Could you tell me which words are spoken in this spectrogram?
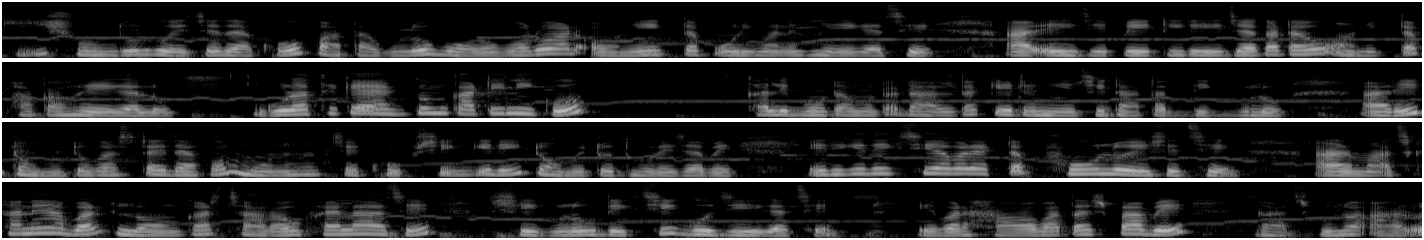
কি সুন্দর হয়েছে দেখো, পাতাগুলো বড় বড় আর অনেকটা পরিমাণে হয়ে গেছে। আর এই যে পেটির এই জায়গাটাও অনেকটা ফাঁকা হয়ে গেল। গোড়া থেকে একদম কাটেনি কো? খালি মোটা মোটা ডালটা কেটে নিয়েছি ডাঁটার দিকগুলো। আর এই টমেটো গাছটায় দেখো, মনে হচ্ছে খুব শিগগিরই টমেটো ধরে যাবে। এদিকে দেখছি আবার একটা ফুলও এসেছে। আর মাঝখানে আবার লঙ্কার চারাও ফেলা আছে, সেগুলোও দেখছি গজিয়ে গেছে। এবার হাওয়া বাতাস পাবে, গাছগুলো আরও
